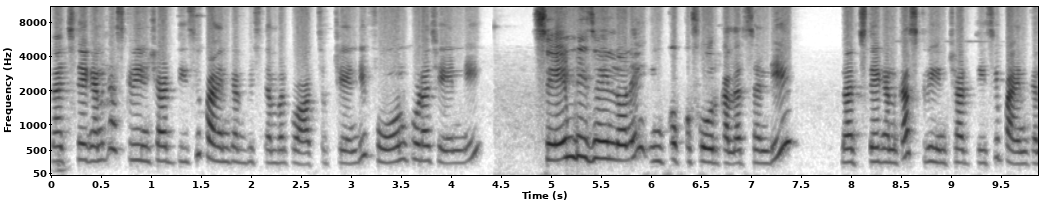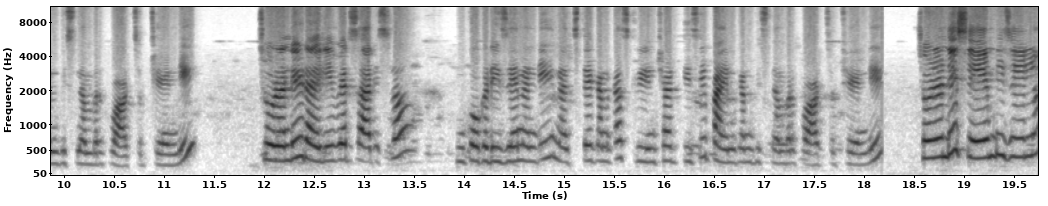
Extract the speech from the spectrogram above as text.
నచ్చితే కనుక స్క్రీన్ షాట్ తీసి పైన కనిపిస్తున్న నెంబర్కి వాట్సాప్ చేయండి. ఫోన్ కూడా చేయండి. సేమ్ డిజైన్లోనే ఇంకొక ఫోర్ కలర్స్ అండి. నచ్చితే కనుక స్క్రీన్ షాట్ తీసి పైన కనిపిస్తున్న నెంబర్కి వాట్సాప్ చేయండి. చూడండి డైలీ వేర్ సారీస్లో ఇంకొక డిజైన్ అండి. నచ్చితే కనుక స్క్రీన్ షాట్ తీసి పైన కనిపిస్తున్న నెంబర్కి వాట్సాప్ చేయండి. చూడండి సేమ్ డిజైన్లో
